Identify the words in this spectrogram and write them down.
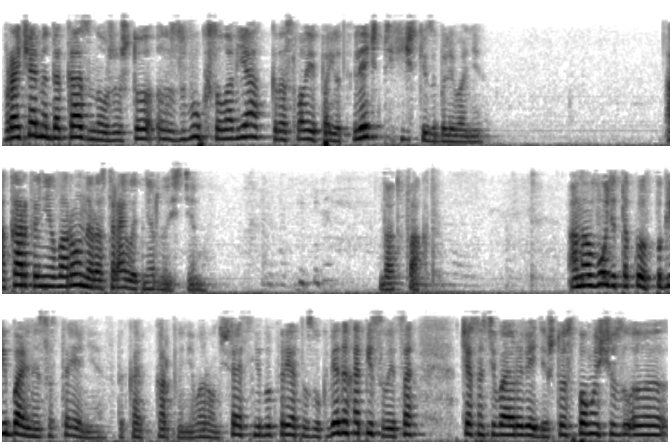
врачами доказано уже, что звук соловья, когда соловей поет, лечит психические заболевания. А карканье вороны расстраивает нервную систему. Да, это факт. Она вводит такое в погребальное состояние, это карканье ворон. Считается неблагоприятный звук. В ведах описывается, в частности в Аюрведе, что с помощью э,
